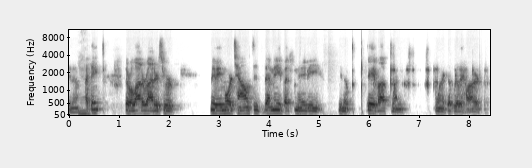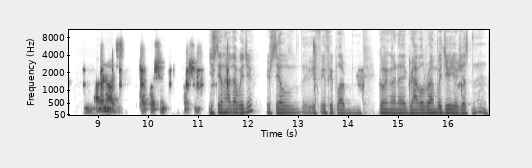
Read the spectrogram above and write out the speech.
you know. Yeah. I think there were a lot of riders who were maybe more talented than me, but maybe you know gave up when when it got really hard. I don't know. I just kept pushing, pushing. You still have that with you. You're still if if people are going on a gravel run with you, you're just mm,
